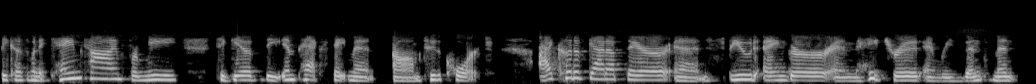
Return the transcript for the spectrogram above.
because when it came time for me to give the impact statement um, to the court, I could have got up there and spewed anger and hatred and resentment,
